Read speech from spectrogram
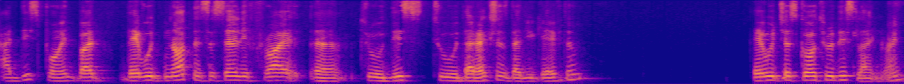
at this point, but they would not necessarily fly uh, through these two directions that you gave them. They would just go through this line, right?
